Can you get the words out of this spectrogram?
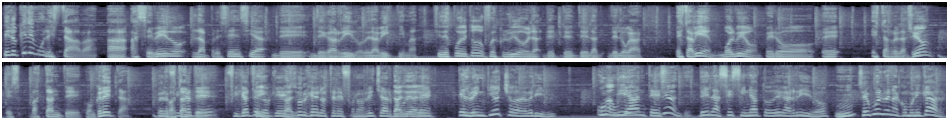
¿Pero qué le molestaba a Acevedo la presencia de, de Garrido, de la víctima? Si después de todo fue excluido de la- de- de- de la- del hogar. Está bien, volvió, pero eh, esta relación es bastante concreta. Pero bastante... fíjate, fíjate Sí, lo que dale. surge de los teléfonos, Richard, Dale, porque dale. el 28 de abril, un, Ah, un día, día- antes un día antes. del asesinato de Garrido, se vuelven a comunicar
